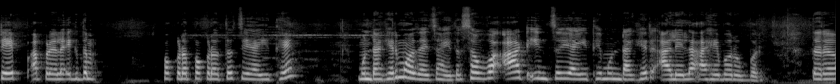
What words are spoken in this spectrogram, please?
टेप आपल्याला एकदम पकडं पकडतच या इथे मुंडाघेर मोजायचा आहे. तर सव्वा आठ इंच या इथे मुंडाघेर आलेला आहे बरोबर. तर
